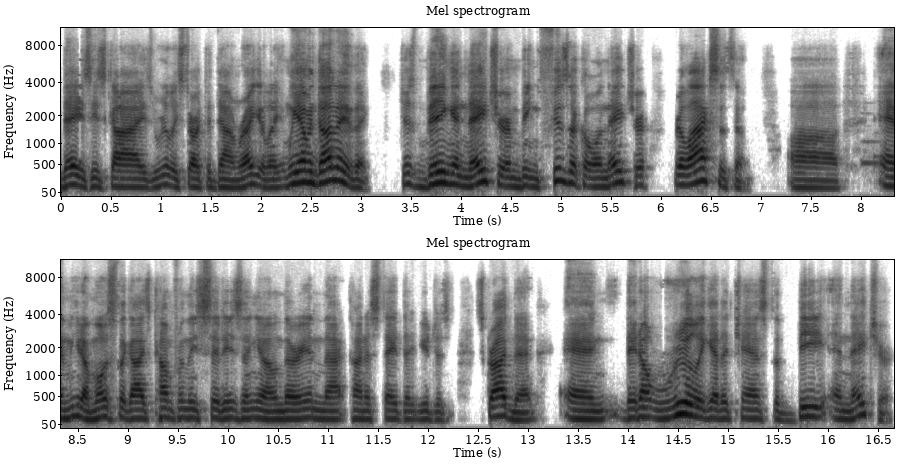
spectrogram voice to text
days, these guys really start to downregulate, and we haven't done anything. Just being in nature and being physical in nature relaxes them. Uh, and you know, most of the guys come from these cities, and you know, they're in that kind of state that you just described, it, and they don't really get a chance to be in nature.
